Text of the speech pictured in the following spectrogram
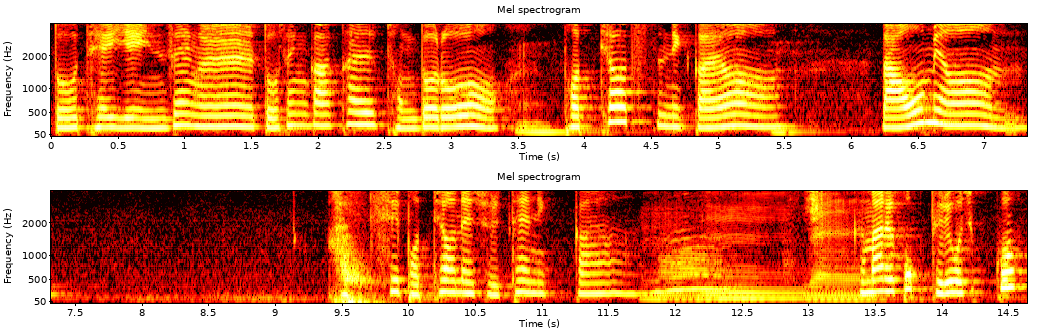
또 제2의 인생을 또 생각할 정도로 버텼으니까요. 나오면 같이 버텨내 줄 테니까. 네. 그 말을 꼭 드리고 싶고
